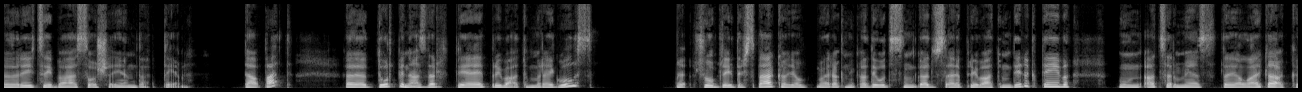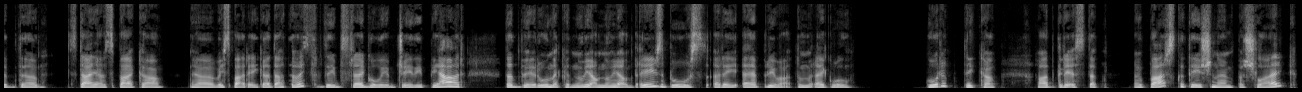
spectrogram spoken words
rīcībā esošajiem datiem. Tāpat turpinās darbs pie privātuma regulas. Šobrīd ir spēkā jau vairāk nekā 20 gadus privātuma direktīva, un atceramies tajā laikā, kad stājās spēkā vispārīgā datu aizsardzības regula, jeb GDPR, tad bija runa, ka nu jau, nu jau drīz būs arī e-privātuma regula, kura tika atgriezta pārskatīšanai pašlaik.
